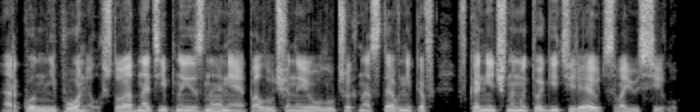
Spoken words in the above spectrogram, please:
Аркон не понял, что однотипные знания, полученные у лучших наставников, в конечном итоге теряют свою силу.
